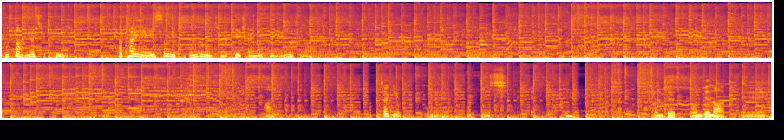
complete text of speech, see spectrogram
그것도 아니야 지금. 카타리나 일성이 그 정도면 지금 딜 잘 먹고 있는 거지 나. 아, 갑자기 어, 아, 씨. 언제 언제 나왔대?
